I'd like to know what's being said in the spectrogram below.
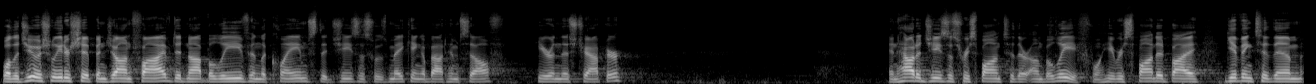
Well, the Jewish leadership in John 5 did not believe in the claims that Jesus was making about himself here in this chapter. And how did Jesus respond to their unbelief? Well, he responded by giving to them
